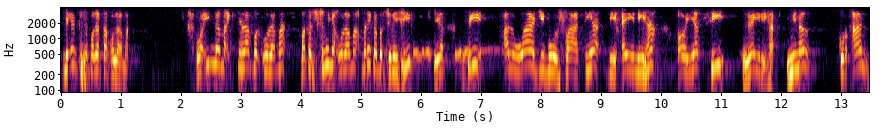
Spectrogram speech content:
Dengan kesepakatan ulama. Wa inna ma ikhtilaful ulama, maka sesungguhnya ulama mereka berselisih ya fi al wajibul fatihah bi ainiha aw yakfi ghairiha minal Quran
